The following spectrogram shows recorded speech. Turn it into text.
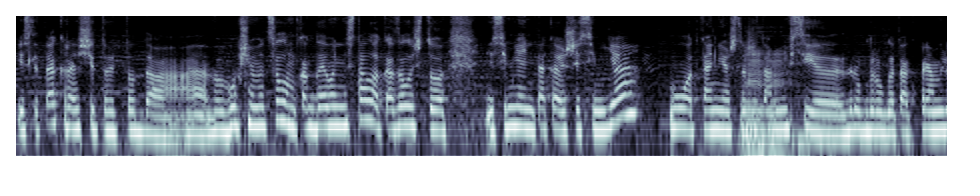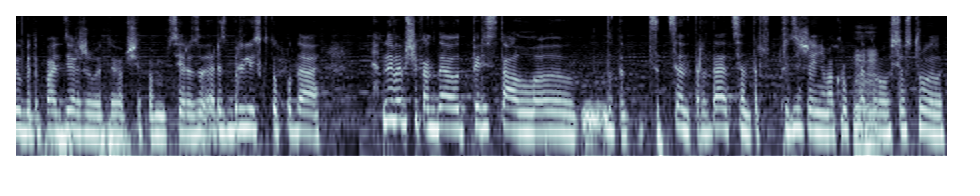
Если так рассчитывать, то да. А, в общем и целом, когда его не стало, оказалось, что семья не такая уж и семья. Вот, конечно же, mm-hmm. там не все друг друга так прям любят и поддерживают, и вообще там все разбрелись кто куда. Ну и вообще, когда вот перестал э, вот этот центр, да, центр притяжения, вокруг mm-hmm. которого все строилось,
